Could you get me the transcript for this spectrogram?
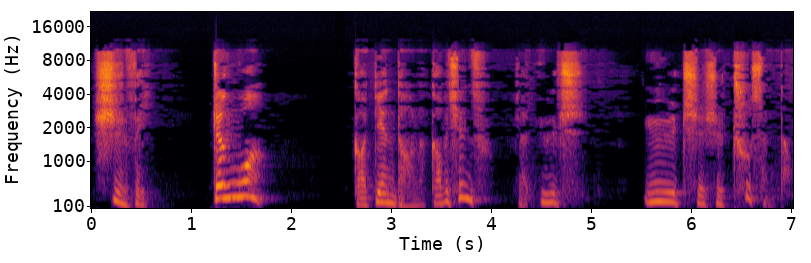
是非、真妄，搞颠倒了，搞不清楚，叫愚痴；愚痴是畜生道。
